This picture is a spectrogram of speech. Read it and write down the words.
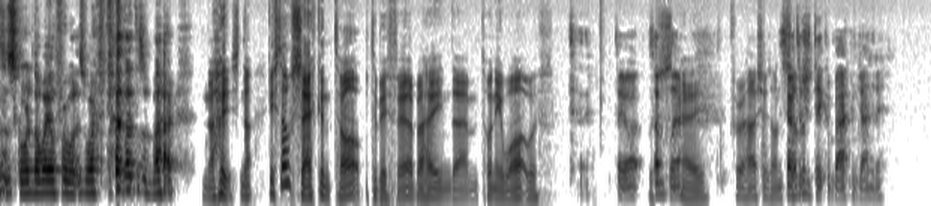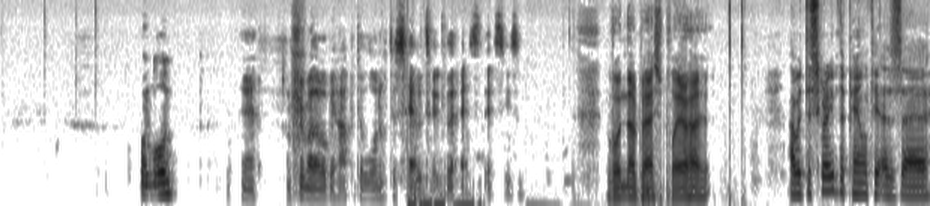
Hasn't scored in a while for what it's worth, but that doesn't matter. No, he's not. He's still second top, to be fair, behind um, Tony Watt with, Tell you what, with some player. Uh, Furuhashi's on Celtic seven. should take him back in January. On loan. Yeah, I'm sure Mother will be happy to loan him to Celtic for the rest of this season. Loan their best player out. I would describe the penalty as uh,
